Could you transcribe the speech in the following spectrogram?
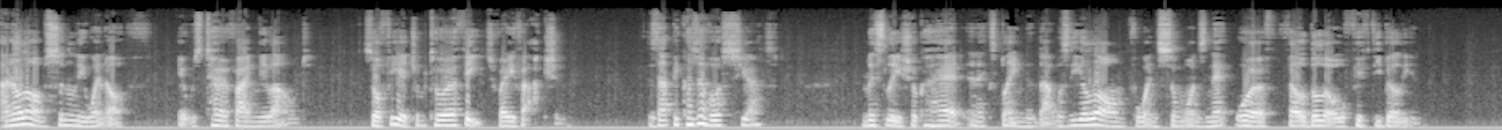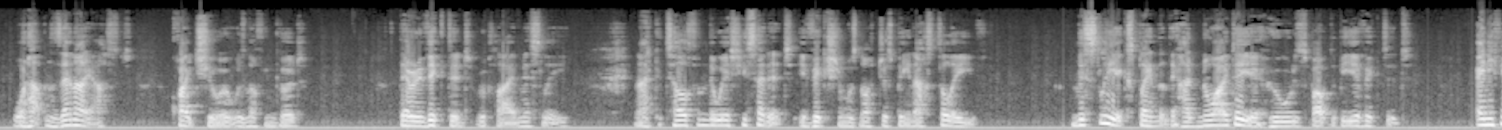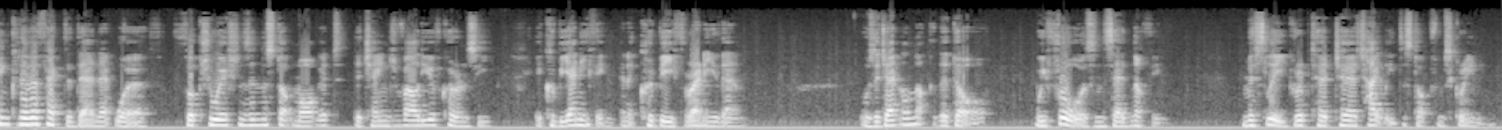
An alarm suddenly went off. It was terrifyingly loud. Zofia jumped to her feet, ready for action. Is that because of us? she asked. Miss Lee shook her head and explained that that was the alarm for when someone's net worth fell below 50 billion. What happens then? I asked, quite sure it was nothing good. They're evicted, replied Miss Lee, and I could tell from the way she said it, eviction was not just being asked to leave. Miss Lee explained that they had no idea who was about to be evicted. Anything could have affected their net worth, fluctuations in the stock market, the change of value of currency. It could be anything, and it could be for any of them. It was a gentle knock at the door. We froze and said nothing. Miss Lee gripped her chair tightly to stop from screaming.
